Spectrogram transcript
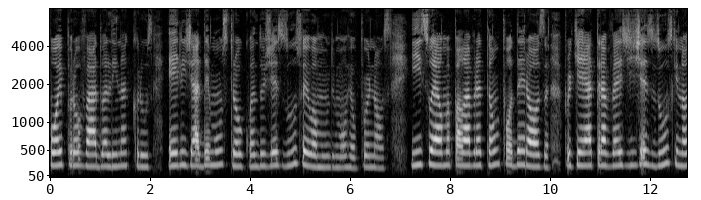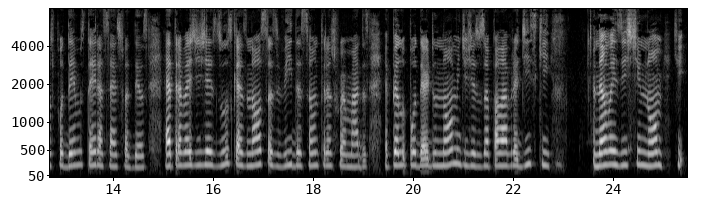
foi provado ali na cruz. Ele já demonstrou quando Jesus veio ao mundo e morreu por nós. Isso é uma palavra tão poderosa, porque é através de Jesus que nós podemos ter acesso a Deus. É através de Jesus que as nossas vidas são transformadas. É pelo poder do nome de Jesus. A palavra diz que não existe nome que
